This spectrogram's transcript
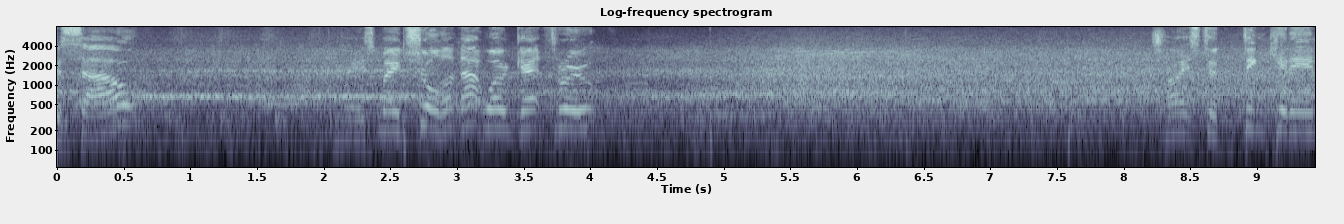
Luisao. He's made sure that that won't get through. Tries to dink it in.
